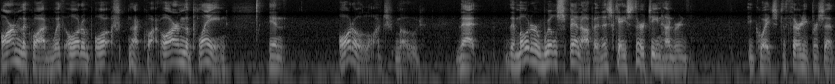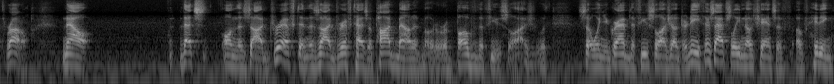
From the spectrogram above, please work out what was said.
arm the quad with auto, or, not quad, arm the plane in auto launch mode, that the motor will spin up. In this case, 1300 equates to 30% throttle. Now, that's on the ZOHD Drift, and the ZOHD Drift has a pod-mounted motor above the fuselage with so when you grab the fuselage underneath, there's absolutely no chance of, of hitting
